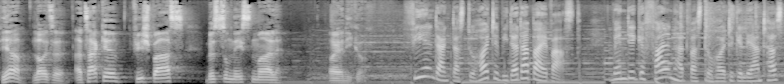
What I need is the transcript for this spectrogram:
ja, Leute, Attacke, viel Spaß, bis zum nächsten Mal, euer Nico. Vielen Dank, dass du heute wieder dabei warst. Wenn dir gefallen hat, was du heute gelernt hast,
